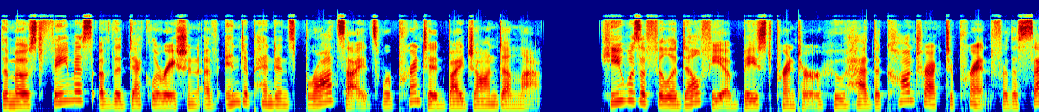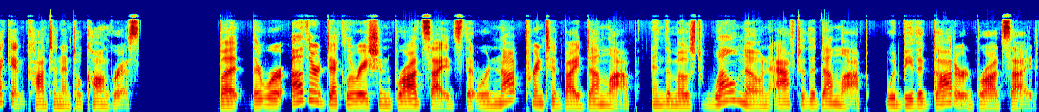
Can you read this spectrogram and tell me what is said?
The most famous of the Declaration of Independence broadsides were printed by John Dunlap. He was a Philadelphia based printer who had the contract to print for the Second Continental Congress. But there were other Declaration broadsides that were not printed by Dunlap, and the most well known after the Dunlap would be the Goddard broadside.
